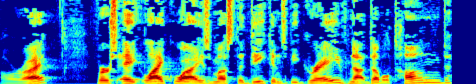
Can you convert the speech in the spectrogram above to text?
All right? Verse 8 Likewise must the deacons be grave, not double tongued,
